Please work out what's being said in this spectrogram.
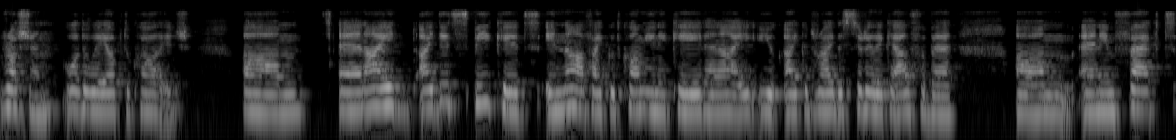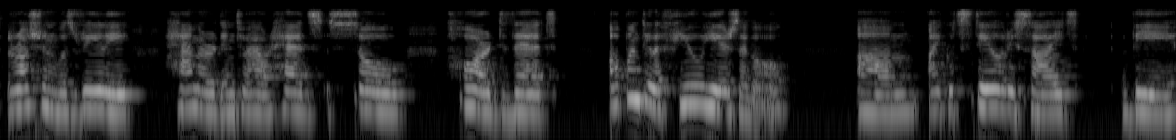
Russian all the way up to college, um, and I I did speak it enough. I could communicate, and I you, I could write the Cyrillic alphabet. Um, and in fact, Russian was really hammered into our heads so hard that up until a few years ago, um, I could still recite the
